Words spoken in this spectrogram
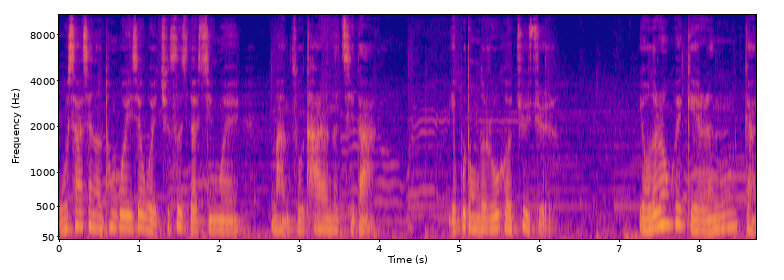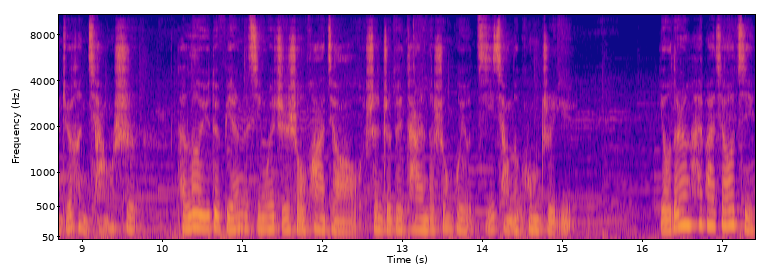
无下限的通过一些委屈自己的行为满足他人的期待，也不懂得如何拒绝。有的人会给人感觉很强势，他乐于对别人的行为指手画脚，甚至对他人的生活有极强的控制欲。有的人害怕交际，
